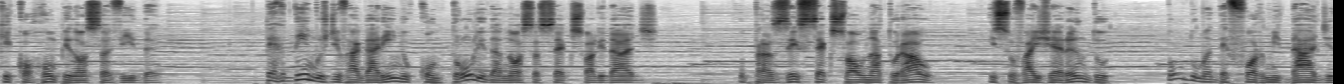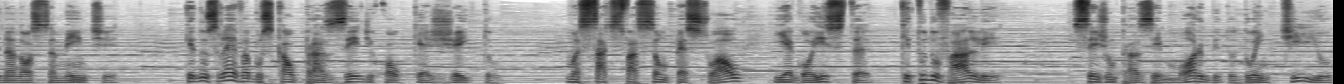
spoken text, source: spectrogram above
que corrompe nossa vida. Perdemos devagarinho o controle da nossa sexualidade. O prazer sexual natural, isso vai gerando toda uma deformidade na nossa mente que nos leva a buscar o prazer de qualquer jeito, uma satisfação pessoal e egoísta que tudo vale, seja um prazer mórbido, doentio,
